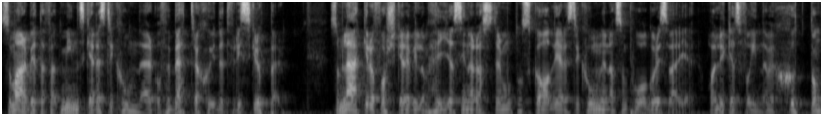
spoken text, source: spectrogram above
som arbetar för att minska restriktioner och förbättra skyddet för riskgrupper. Som läkare och forskare vill de höja sina röster mot de skadliga restriktionerna som pågår i Sverige och har lyckats få in över 17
